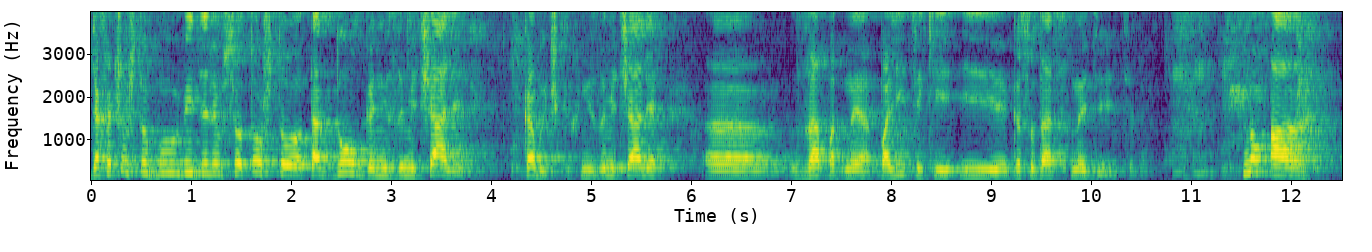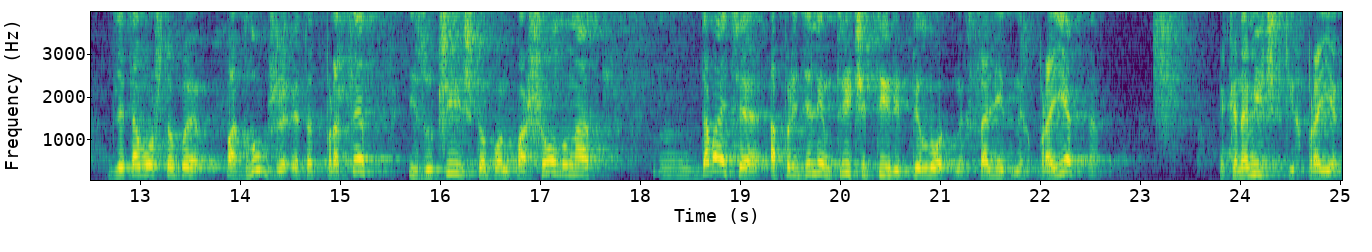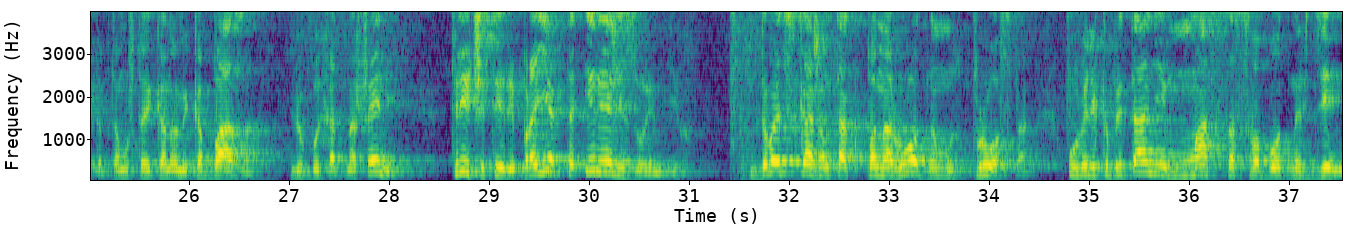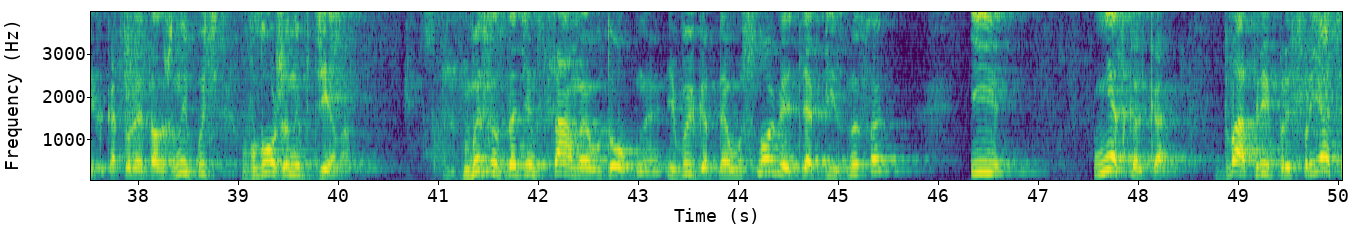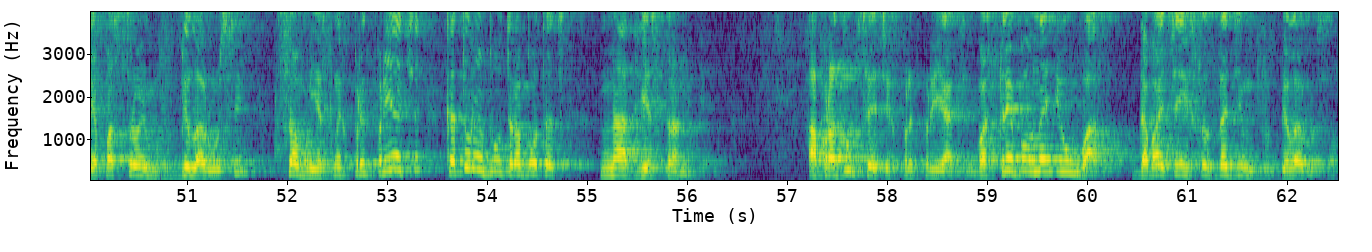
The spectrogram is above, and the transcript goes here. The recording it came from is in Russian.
Я хочу, чтобы вы увидели все то, что так долго не замечали, в кавычках, не замечали э, западные политики и государственные деятели. Ну а для того, чтобы поглубже этот процесс изучить, чтобы он пошел у нас, давайте определим 3-4 пилотных солидных проекта, экономических проектов, потому что экономика – база любых отношений – 3-4 проекта и реализуем их. Давайте скажем так по-народному, просто. У Великобритании масса свободных денег, которые должны быть вложены в дело. Мы создадим самые удобные и выгодные условия для бизнеса и несколько, два-три предприятия построим в Беларуси, совместных предприятий, которые будут работать на две страны. А продукция этих предприятий востребована и у вас. Давайте их создадим в Беларуси.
